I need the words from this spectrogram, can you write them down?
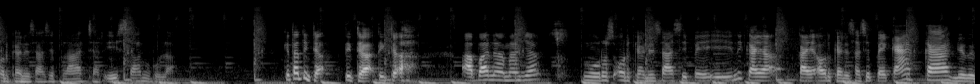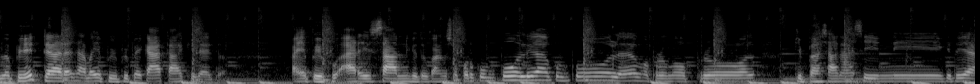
organisasi pelajar Islam pula. Kita tidak tidak tidak apa namanya ngurus organisasi PI ini kayak kayak organisasi PKK gitu loh. Beda sama ibu-ibu PKK gitu itu. Kayak ibu arisan gitu kan. Syukur kumpul ya kumpul ya ngobrol-ngobrol gibah sana sini gitu ya.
